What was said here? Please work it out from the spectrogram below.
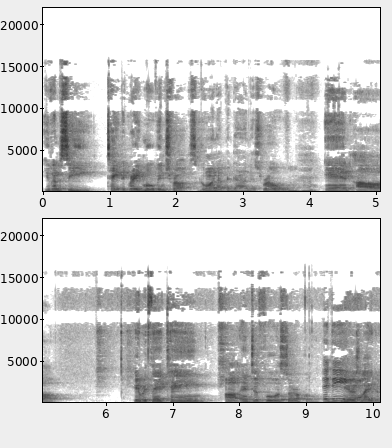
you're gonna see Tate the Great moving trucks going up and down this road. And uh everything came uh, into full circle It did. years later.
